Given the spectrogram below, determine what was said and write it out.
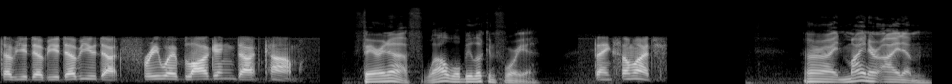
www.freewayblogging.com. Fair enough. Well, we'll be looking for you. Thanks so much. All right, minor item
